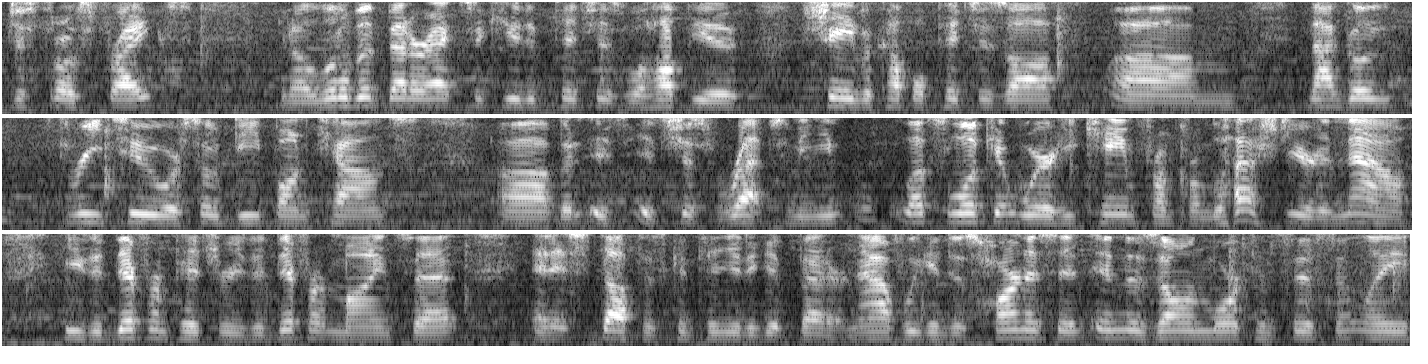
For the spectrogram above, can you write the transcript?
just throw strikes. You know, a little bit better executed pitches will help you shave a couple pitches off, um, not go three-two or so deep on counts. Uh, but it's, it's just reps. I mean, you, let's look at where he came from from last year to now. He's a different pitcher. He's a different mindset, and his stuff has continued to get better. Now, if we can just harness it in the zone more consistently,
